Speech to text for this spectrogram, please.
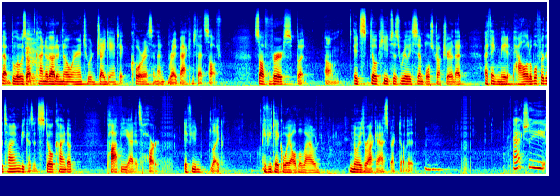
that blows up kind of out of nowhere into a gigantic chorus and then right back into that soft soft verse, but um, it still keeps this really simple structure that I think made it palatable for the time because it's still kind of poppy at its heart. If you like, if you take away all the loud noise rock aspect of it. Mhm. I actually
